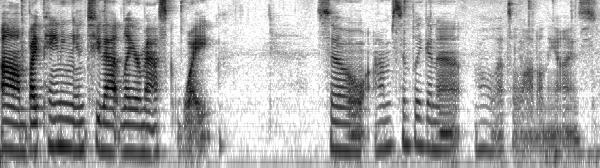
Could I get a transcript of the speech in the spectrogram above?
um, by painting into that layer mask white. So I'm simply gonna, oh, that's a lot on the eyes.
